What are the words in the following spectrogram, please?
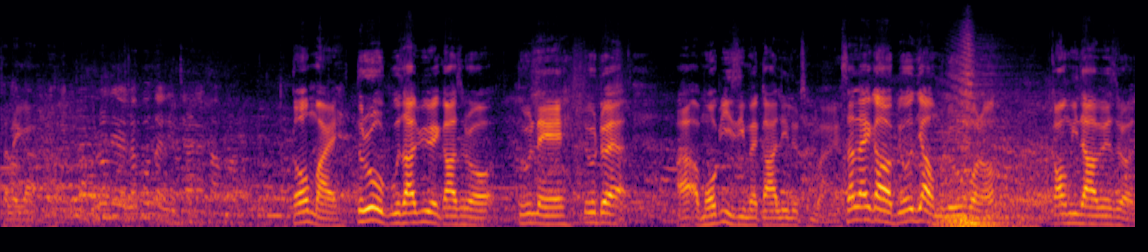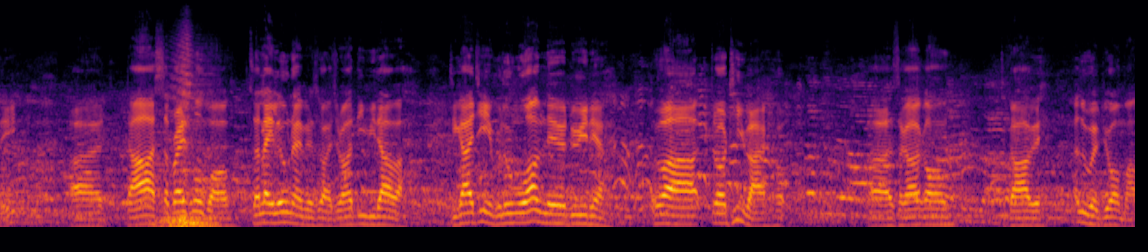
ဇက်လိုက်ကယ်လိုလဲလက်ကုတ်တန်လေးကြားတဲ့အခါမှာကောင်းပါတယ်သူတို့ကိုကိုစားပြုတဲ့ကားဆိုတော့သူတို့လည်းသူတို့အတွက် အာအမောပြည်စီမဲ့ကားလေးလို့ထင်ပါတယ်ဇက်လိုက်ကပြောကြအောင်မလို့ဘူးပေါ့နော်ကောင်းပြီးသားပဲဆိုတော့လေအာဒါက surprise မဟုတ်ပါဘူးဇက်လိုက်လုံးနိုင်ပဲဆိုတာကျွန်တော်သိပြီးသားပါဒီကားကြည့်ရင်ဘယ်လိုငိုရမလဲတွေးနေတာဟိုကတော်တော်ထိပါတယ်ဟုတ်အာစကားကောင်းစကားပဲအဲ့လိုပဲပြောရမှာ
